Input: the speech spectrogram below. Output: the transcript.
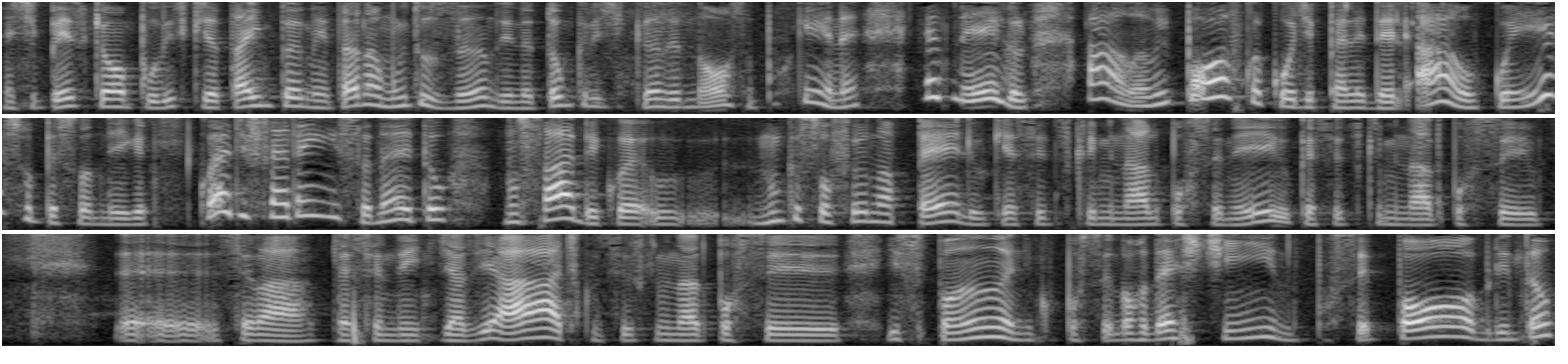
a gente pensa que é uma política que já está implementada há muitos anos, ainda estão criticando. Nossa, por quê, né? É negro. Ah, não me importa com a cor de pele dele. Ah, eu conheço uma pessoa negra. Qual é a diferença, né? Então, não sabe, é, nunca sofreu na pele o que é ser discriminado por ser negro, o que é ser discriminado por ser é, é, sei lá, descendente de asiático, ser discriminado por ser hispânico, por ser nordestino, por ser pobre. Então,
